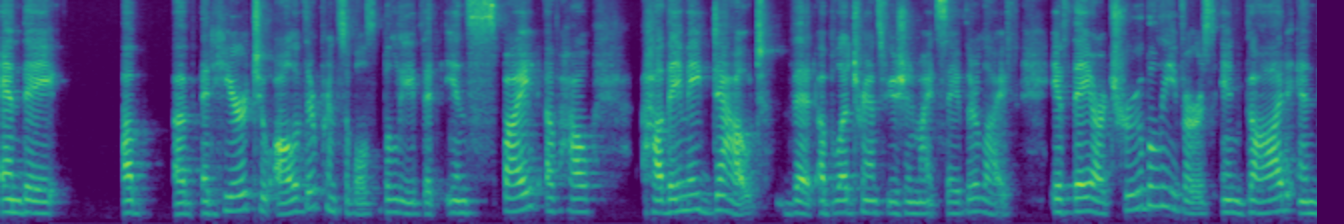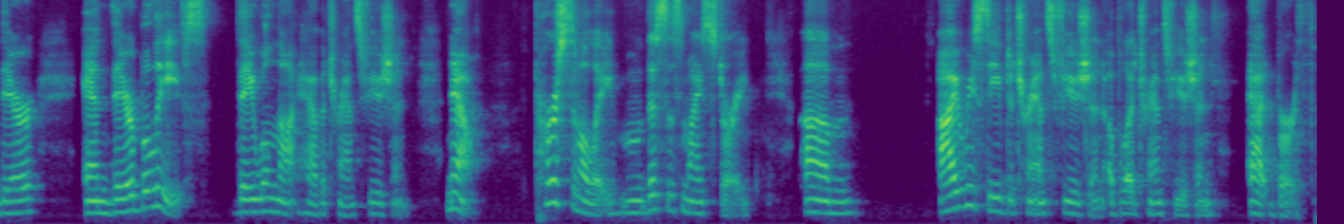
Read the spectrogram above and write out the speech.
and they adhere to all of their principles, believe that in spite of how how they may doubt that a blood transfusion might save their life, if they are true believers in God and their and their beliefs, they will not have a transfusion. Now, personally, this is my story. Um, I received a transfusion, a blood transfusion at birth.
